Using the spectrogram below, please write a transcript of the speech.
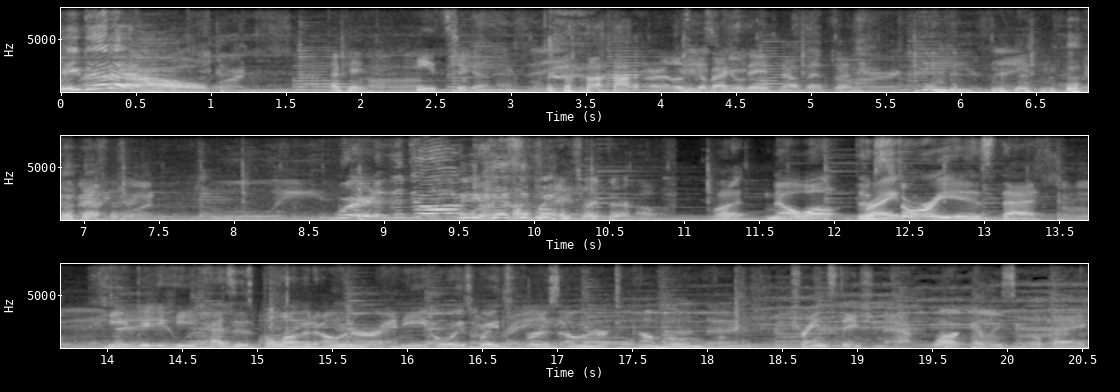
He did it. Ow. Okay, he needs to go now. Alright, let's go backstage now, Benson. Where did the dog He go? disappeared. He's right there. What? No, well, the Right? story is that he be, he has his beloved owner, and he always waits for his owner to come home from the train station at work every single day.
